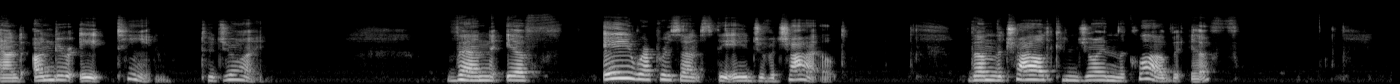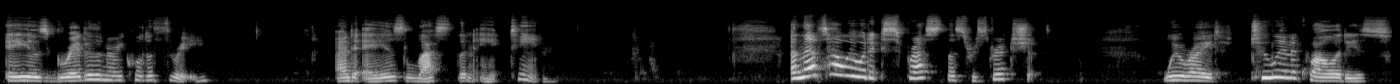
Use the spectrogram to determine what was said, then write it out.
and under 18 to join. Then if A represents the age of a child, then the child can join the club if A is greater than or equal to 3 and A is less than 18. And that's how we would express this restriction. We write two inequalities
